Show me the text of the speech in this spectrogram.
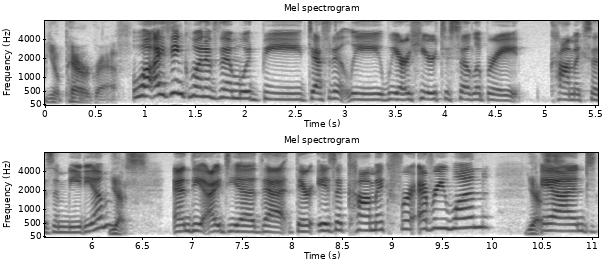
you know, paragraph. Well, I think one of them would be definitely we are here to celebrate comics as a medium Yes. and the idea that there is a comic for everyone Yes. and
